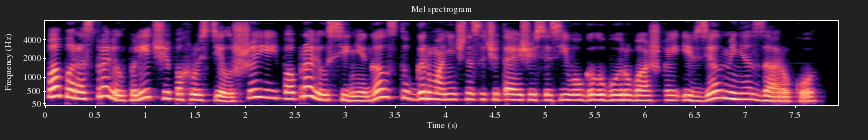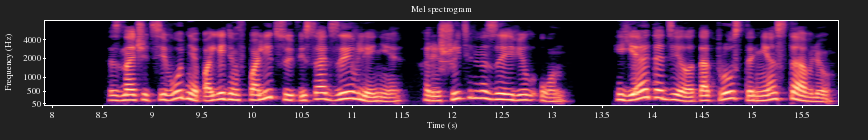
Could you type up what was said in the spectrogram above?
Папа расправил плечи, похрустел шеей, поправил синий галстук, гармонично сочетающийся с его голубой рубашкой, и взял меня за руку. «Значит, сегодня поедем в полицию писать заявление», – решительно заявил он. Я это дело так просто не оставлю.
